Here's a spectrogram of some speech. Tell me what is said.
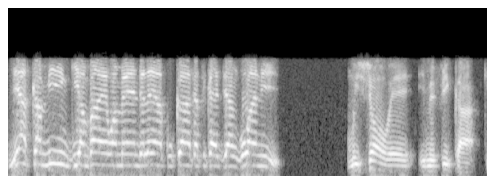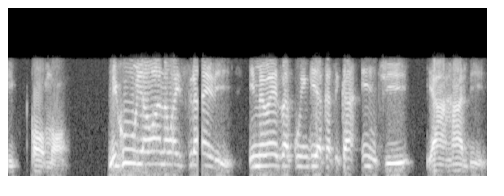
miaka mingi ambaye wameendelea kukaa katika jangwani mwishowe imefika kikomo. Miguu ya wana wa Israeli imeweza kuingia katika nchi ya ahadi.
